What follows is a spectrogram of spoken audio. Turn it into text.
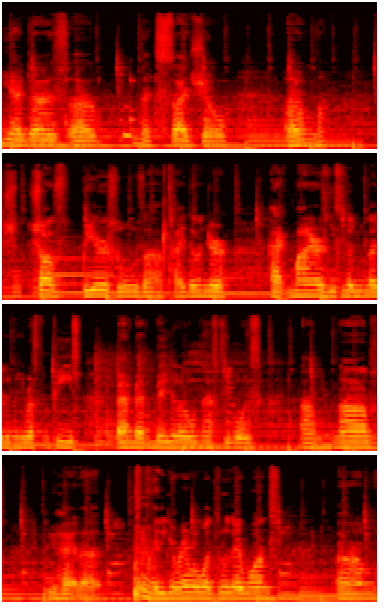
You had guys uh, like Sideshow, um, Shawn Spears, who's uh, Tye Dillinger, Hack Meyers, ECW legend, may rest in peace, Bam Bam Bigelow, Nasty Boys, um, Knobbs. You had uh, Eddie Guerrero went through there once. Um,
